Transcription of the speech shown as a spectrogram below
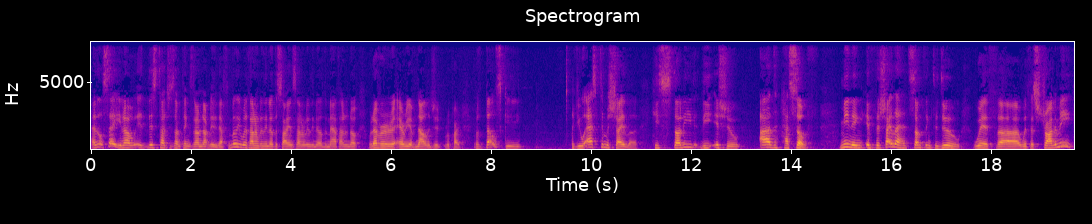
and they'll say, you know, it, this touches on things that I'm not really that familiar with. I don't really know the science. I don't really know the math. I don't know whatever area of knowledge it required. Rav Belsky, if you asked him a shaila, he studied the issue ad hasof, meaning if the shaila had something to do with uh, with astronomy,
